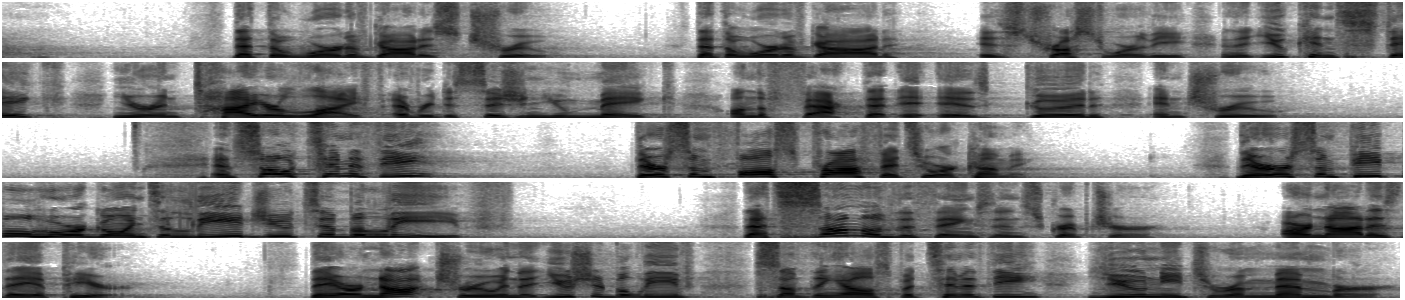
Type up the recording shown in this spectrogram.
that the Word of God is true, that the Word of God is trustworthy, and that you can stake your entire life, every decision you make, on the fact that it is good and true. And so, Timothy, there are some false prophets who are coming. There are some people who are going to lead you to believe that some of the things in Scripture are not as they appear. They are not true, and that you should believe something else. But, Timothy, you need to remember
